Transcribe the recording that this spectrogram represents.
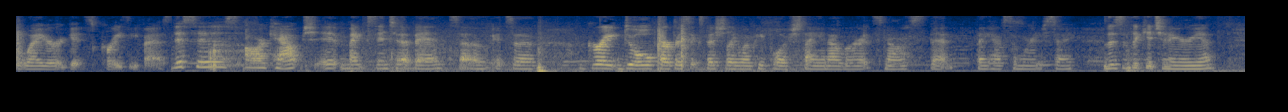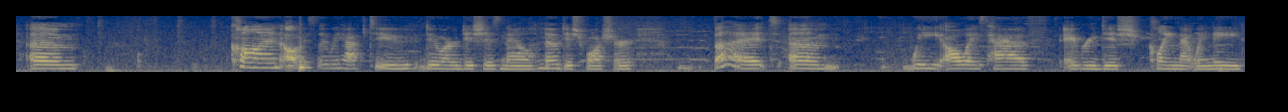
away or it gets crazy fast. This is our couch. It makes into a bed, so it's a great dual purpose, especially when people are staying over. It's nice that they have somewhere to stay. This is the kitchen area. Um, con, obviously we have to do our dishes now. No dishwasher. But um, we always have every dish clean that we need.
